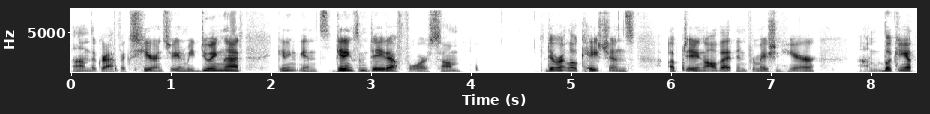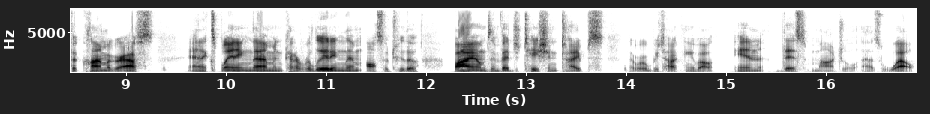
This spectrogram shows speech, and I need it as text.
on the graphics here. And so you're going to be doing that, getting getting some data for some different locations, updating all that information here, um, looking at the climographs and explaining them and kind of relating them also to the biomes and vegetation types that we'll be talking about in this module as well.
